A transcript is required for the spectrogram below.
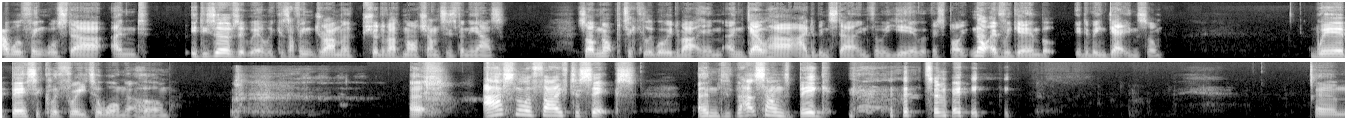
I will think will start, and he deserves it really because I think Drameh should have had more chances than he has. So I'm not particularly worried about him. And Gelhardt, I'd have been starting for a year at this point. Not every game, but he'd have been getting some. We're basically three to one at home. Uh, Arsenal are five to six, and that sounds big to me. Um,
